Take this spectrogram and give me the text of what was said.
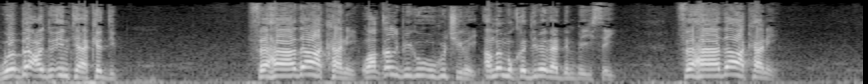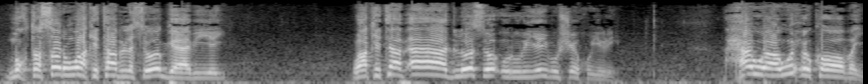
Wa bacdu intaa kadib fa haadaakani waa qalbiguu ugu jiray ama muqadimadaa dembaysay fa haadaakani mukhtasarun waa kitaab la soo gaabiyey. Waa kitaab aad loo soo ururiyey buu sheekhu yidhi. Xawaa wuxuu koobay.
